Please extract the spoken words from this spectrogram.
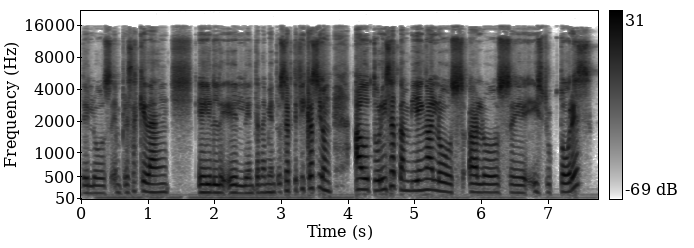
de las empresas que dan el, entrenamiento de certificación, autoriza también a los, a los eh, instructores.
